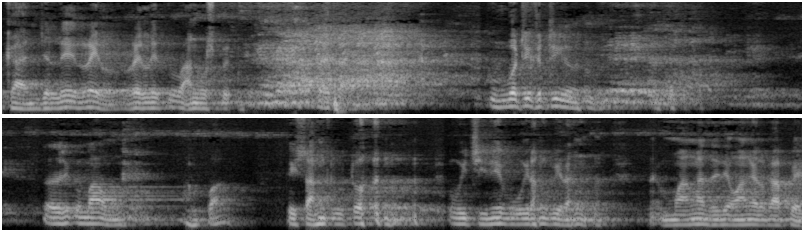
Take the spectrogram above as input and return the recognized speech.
ganjele rel, rel itu anu spek. Gede gede. Terus iku mau apa? Pisang kluthuk. Wijine pirang-pirang. Mangan dadi wangel kabeh.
